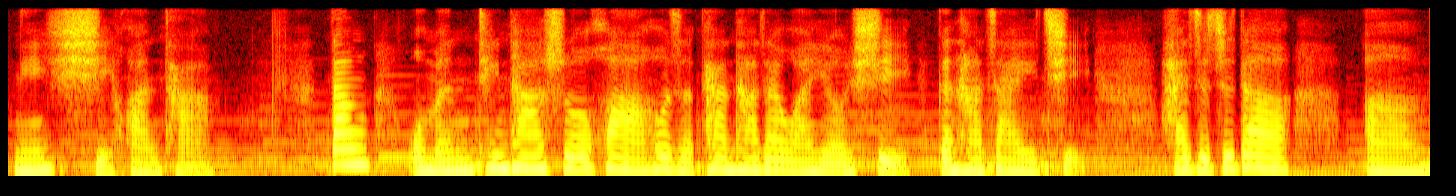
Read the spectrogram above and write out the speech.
你喜欢他。当我们听他说话，或者看他在玩游戏，跟他在一起，孩子知道，嗯，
